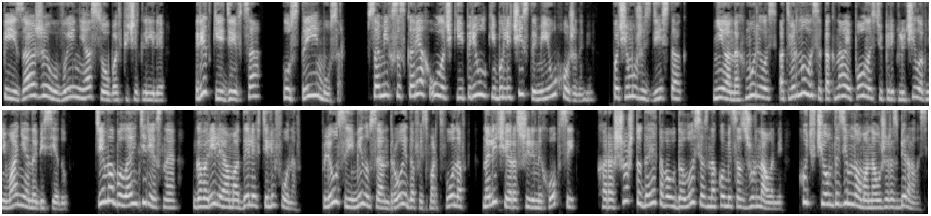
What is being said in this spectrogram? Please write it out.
Пейзажи, увы, не особо впечатлили. Редкие деревца, кусты и мусор. В самих соскорях улочки и переулки были чистыми и ухоженными. Почему же здесь так? Ния нахмурилась, отвернулась от окна и полностью переключила внимание на беседу. Тема была интересная, говорили о моделях телефонов, плюсы и минусы андроидов и смартфонов, наличие расширенных опций. Хорошо, что до этого удалось ознакомиться с журналами, хоть в чем-то земном она уже разбиралась.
